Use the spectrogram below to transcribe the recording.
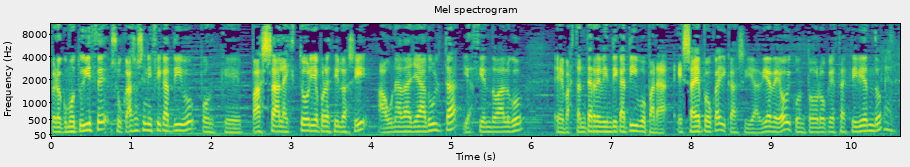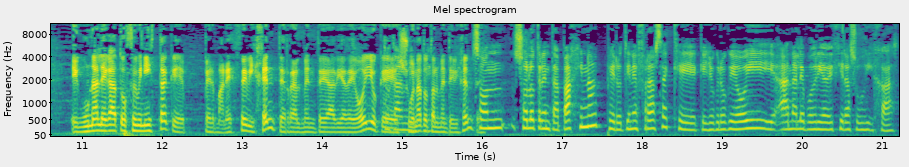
Pero como tú dices, su caso es significativo porque pasa la historia, por decirlo así, a una edad ya adulta y haciendo algo eh, bastante reivindicativo para esa época y casi a día de hoy con todo lo que está escribiendo, en un alegato feminista que permanece vigente realmente a día de hoy o que suena totalmente vigente. Son solo 30 páginas, pero tiene frases que, que, yo creo que hoy Ana le podría decir a sus hijas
